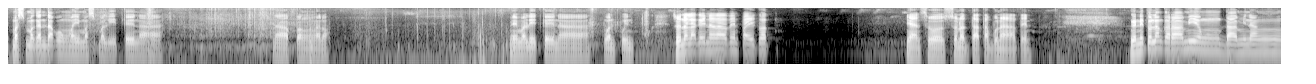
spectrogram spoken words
mas maganda kung may mas maliit kayo na na pang ano may maliit kayo na 1 point. So nalagay na natin paikot. Yan, so sunod tatabo na natin. Ganito lang karami yung dami ng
